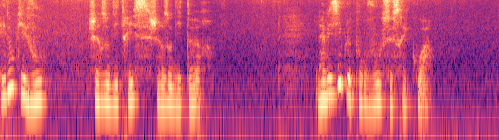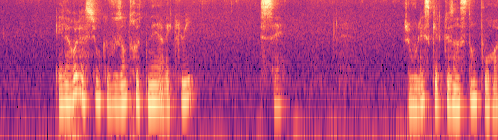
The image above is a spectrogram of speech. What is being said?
Et donc, et vous, chères auditrices, chers auditeurs L'invisible pour vous, ce serait quoi? Et la relation que vous entretenez avec lui, c'est. Je vous laisse quelques instants pour euh,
